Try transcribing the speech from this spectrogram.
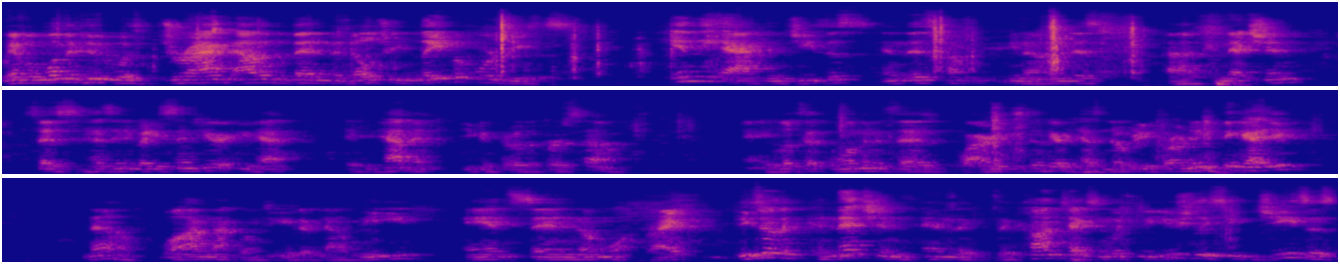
We have a woman who was dragged out of the bed in adultery, laid before Jesus, in the act, and Jesus, in this, you know, in this uh, connection, says, "Has anybody sinned here? If you have, if you haven't, you can throw the first stone." And he looks at the woman and says, "Why are you still here? Has nobody thrown anything at you?" No. Well, I'm not going to either. Now leave and sin no more, right? These are the connections and the, the context in which we usually see Jesus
